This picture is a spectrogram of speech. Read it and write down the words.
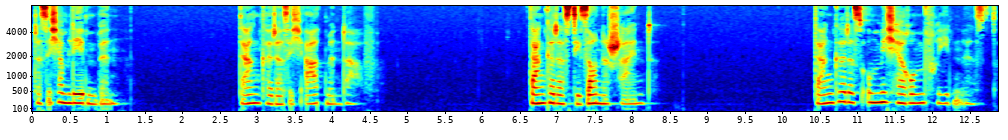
dass ich am Leben bin. Danke, dass ich atmen darf. Danke, dass die Sonne scheint. Danke, dass um mich herum Frieden ist.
